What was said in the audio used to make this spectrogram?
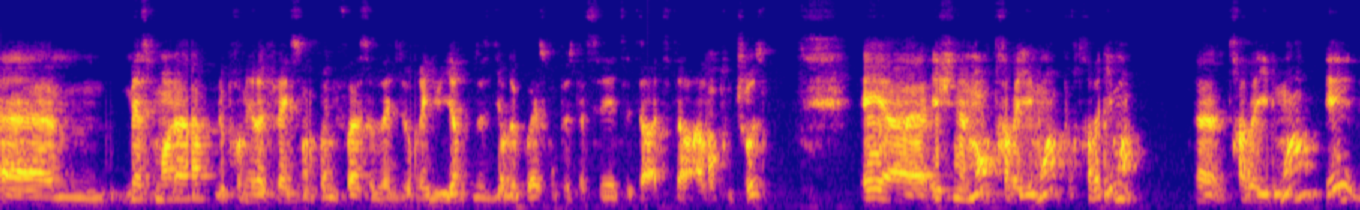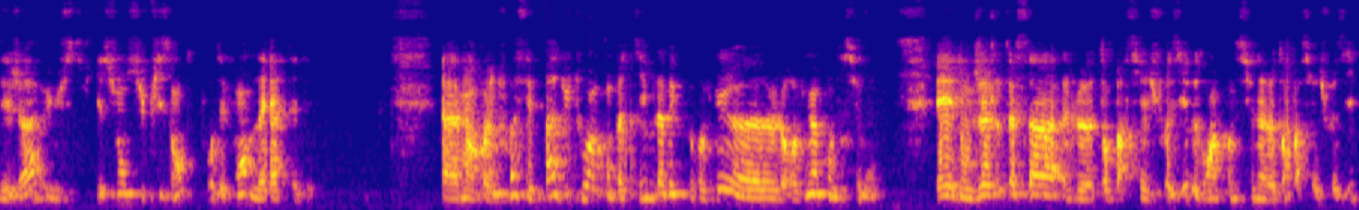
mais à ce moment-là, le premier réflexe, encore une fois, ça doit être de réduire, de se dire de quoi est-ce qu'on peut se passer, etc., etc., avant toute chose. Et, et finalement, travailler moins pour travailler moins. Euh, travailler moins est déjà une justification suffisante pour défendre la RTT. Euh, mais encore une fois, c'est pas du tout incompatible avec le revenu, euh, le revenu inconditionnel. Et donc j'ajoute à ça le temps partiel choisi, le droit inconditionnel au temps partiel choisi,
